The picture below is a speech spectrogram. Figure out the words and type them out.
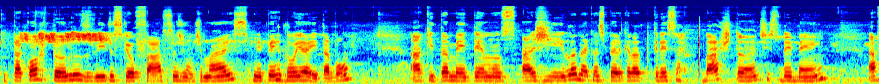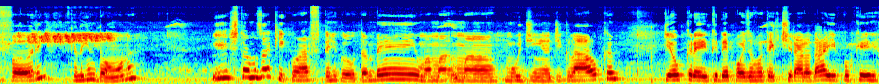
que tá cortando os vídeos que eu faço, gente. Mas me perdoe aí, tá bom? Aqui também temos a Gila, né? Que eu espero que ela cresça bastante, se dê bem. A Furry, que lindona. E estamos aqui com a Afterglow também, uma, uma mudinha de glauca. Que eu creio que depois eu vou ter que tirar ela daí, porque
